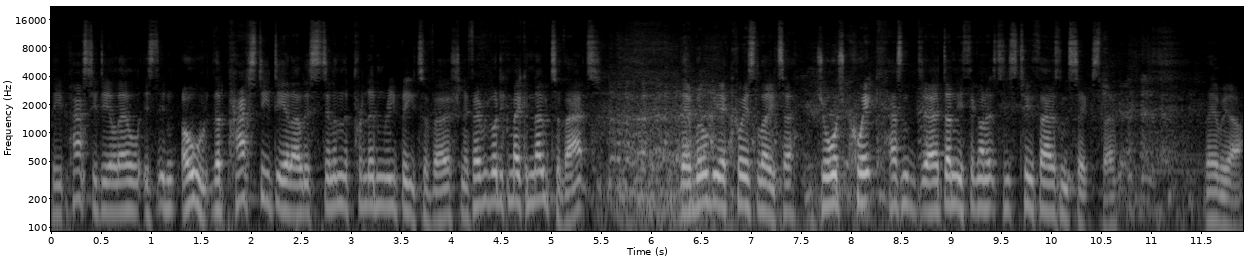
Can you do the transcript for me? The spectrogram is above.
The Pasti DLL is in. Oh, the Pasti DLL is still in the preliminary beta version. If everybody can make a note of that, there will be a quiz later. George Quick hasn't uh, done anything on it since 2006, though. There we are.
